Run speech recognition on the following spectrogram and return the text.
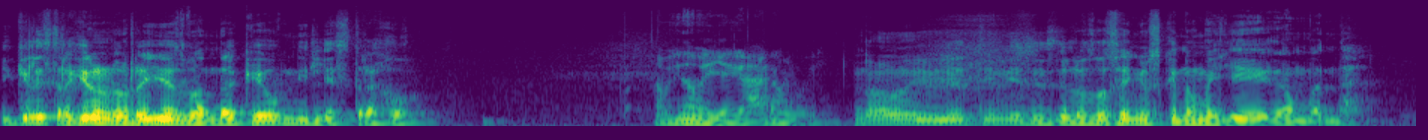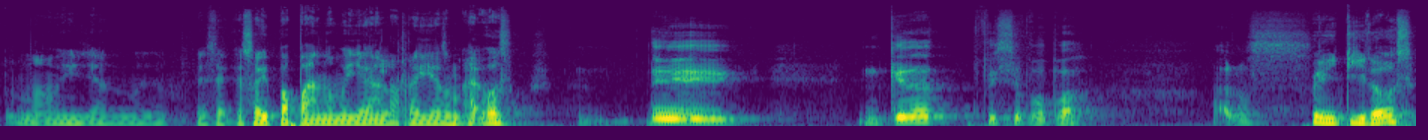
¿y qué les trajeron los reyes, banda? ¿Qué ovni les trajo? A mí no me llegaron, güey. No, yo ya tiene desde los dos años que no me llegan, banda. No, mí ya desde que soy papá no me llegan los reyes magos. De... ¿En qué edad fuiste papá? ¿A los, 22.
